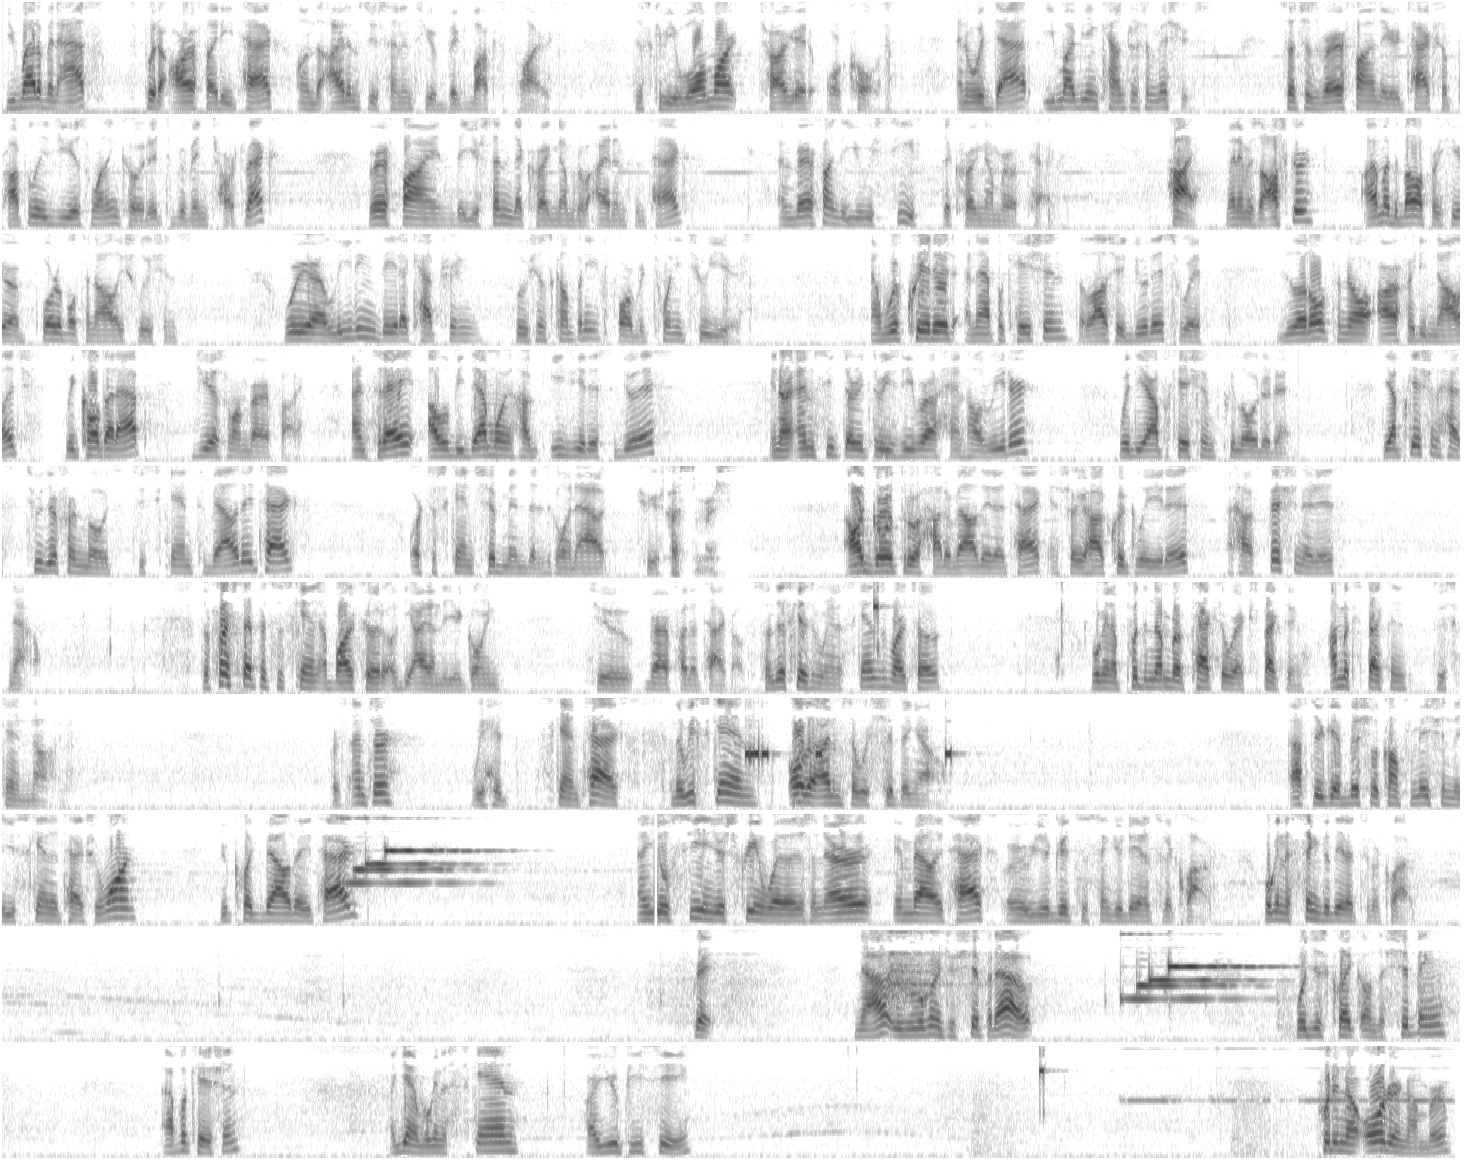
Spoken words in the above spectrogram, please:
You might have been asked to put an RFID tag on the items you're sending to your big box suppliers. This could be Walmart, Target, or Kohl's. And with that, you might be encountering some issues, such as verifying that your tags are properly GS1 encoded to prevent chargebacks, verifying that you're sending the correct number of items and tags, and verifying that you received the correct number of tags. Hi, my name is Oscar. I'm a developer here at Portable Technology Solutions. We are a leading data capturing solutions company for over 22 years. And we've created an application that allows you to do this with little to no RFID knowledge. We call that app GS1 Verify. And today I will be demoing how easy it is to do this in our MC33 Zebra handheld reader with the application preloaded in. The application has two different modes to scan to validate tags or to scan shipment that is going out to your customers. I'll go through how to validate a tag and show you how quickly it is and how efficient it is now. The first step is to scan a barcode of the item that you're going to verify the tag of. So in this case, we're going to scan the barcode. We're going to put the number of tags that we're expecting. I'm expecting to scan 9. Press enter. We hit scan tags. And then we scan all the items that we're shipping out. After you get visual confirmation that you scan the tags you want, you click validate tags. And you'll see in your screen whether there's an error, invalid tags, or you're good to send your data to the cloud. We're going to sync the data to the cloud. Great. Now, if we're going to ship it out, we'll just click on the shipping application. Again, we're going to scan our UPC, put in our order number,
